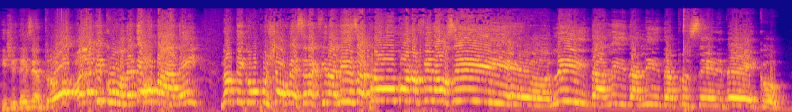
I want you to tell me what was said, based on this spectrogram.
Rigidez entrou. Olha a bicuda, é derrubada, hein? Não tem como puxar o V. Será que finaliza? Pro gol no finalzinho! Linda, linda, linda pro CN Bacon.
